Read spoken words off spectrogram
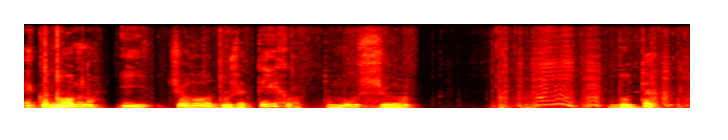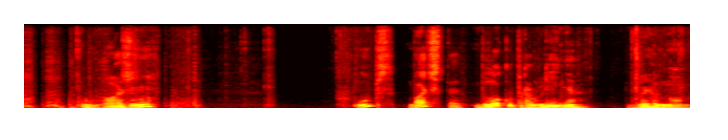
Економно. І чого дуже тихо, тому що будьте уважні. Упс, бачите, блок управління двигуном.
